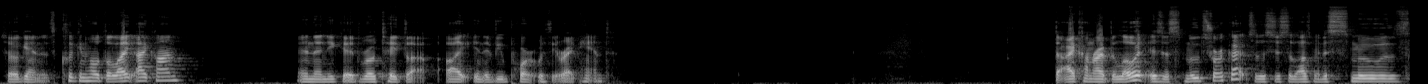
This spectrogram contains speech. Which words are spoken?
So again, it's click and hold the light icon, and then you could rotate the light in the viewport with your right hand. The icon right below it is a smooth shortcut, so this just allows me to smooth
